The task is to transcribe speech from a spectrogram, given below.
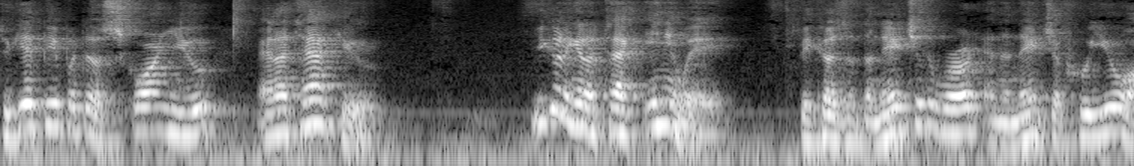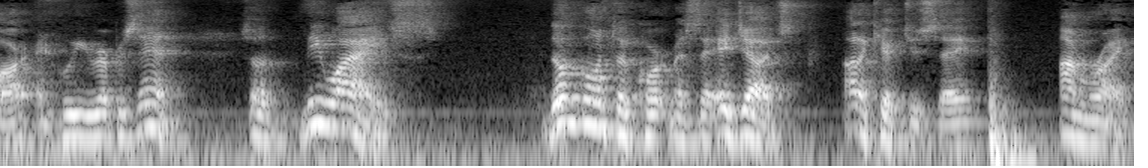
to get people to scorn you and attack you. You're going to get attacked anyway because of the nature of the world and the nature of who you are and who you represent. So be wise. Don't go into a courtroom and say, "Hey, judge, I don't care what you say. I'm right.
